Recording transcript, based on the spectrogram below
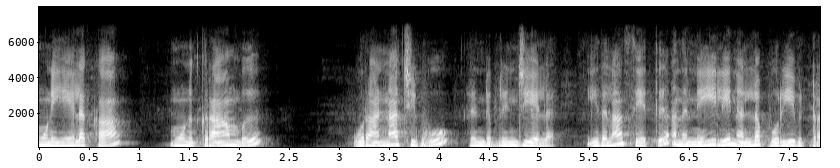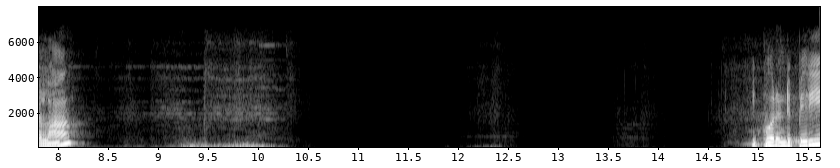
மூணு ஏலக்காய் மூணு கிராம்பு ஒரு அன்னாச்சி பூ ரெண்டு பிரிஞ்சி இலை. இதெல்லாம் சேர்த்து அந்த நெய்யிலே நல்லா பொரிய விட்டுறலாம். இப்போ ரெண்டு பெரிய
